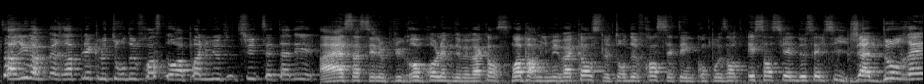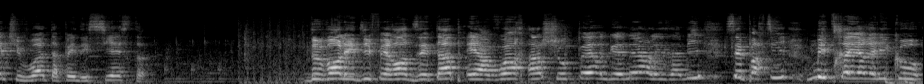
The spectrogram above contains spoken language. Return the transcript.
Ça arrive à me faire rappeler que le Tour de France n'aura pas lieu tout de suite cette année. Ah, ça, c'est le plus grand problème de mes vacances. Moi, parmi mes vacances, le Tour de France, c'était une composante essentielle de celle-ci. J'adorais, tu vois, taper des siestes devant les différentes étapes et avoir un chopper gunner, les amis. C'est parti, mitrailleur hélico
